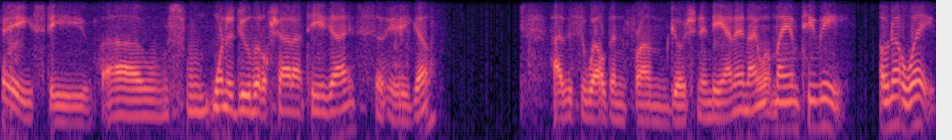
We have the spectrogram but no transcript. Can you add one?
Hey, Steve. Uh, just want to do a little shout out to you guys, so here you go. Hi, this is Weldon from Goshen, Indiana, and I want my MTV. Oh, no, wait.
